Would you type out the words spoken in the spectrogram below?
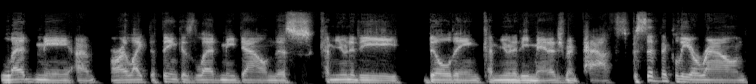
led me, uh, or I like to think has led me down this community building, community management path, specifically around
